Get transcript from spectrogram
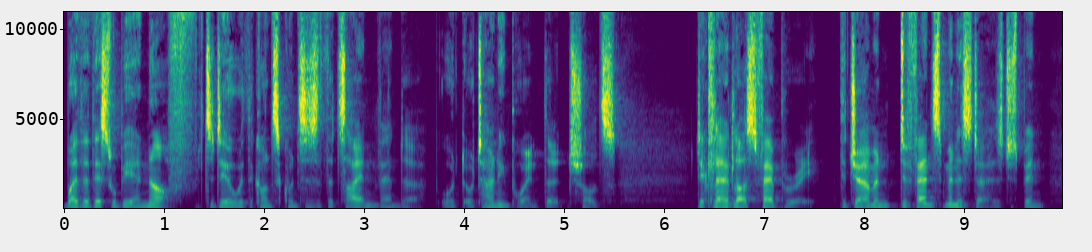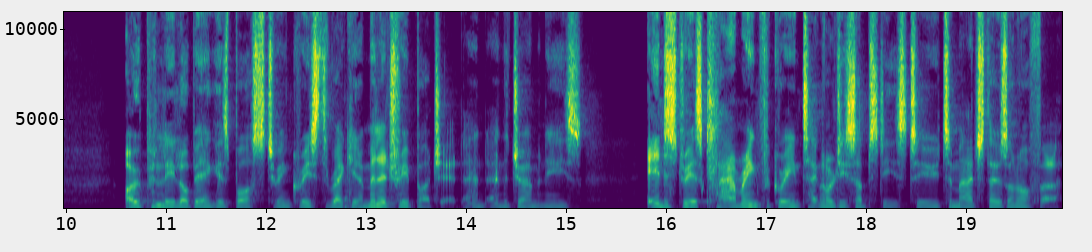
whether this will be enough to deal with the consequences of the Zeitenwende or, or turning point that Scholz declared last February. The German defense minister has just been openly lobbying his boss to increase the regular military budget, and, and the Germany's industry is clamoring for green technology subsidies to, to match those on offer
